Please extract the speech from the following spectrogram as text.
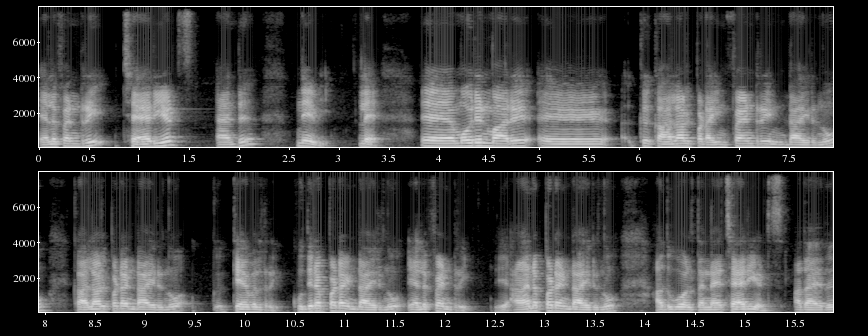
elephantry chariots and navy അല്ലേ? മൗര്യന്മാർ കാലാൾപ്പട ഇൻഫാൻട്രി ഉണ്ടായിരുന്നു കാലാൾപ്പട ഉണ്ടായിരുന്നു കേവലറി കുതിരപ്പട ഉണ്ടായിരുന്നു എലഫൻട്രി ആനപ്പട ഉണ്ടായിരുന്നു അതുപോലെ തന്നെ ചാരിയറ്റ്സ് അതായത്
